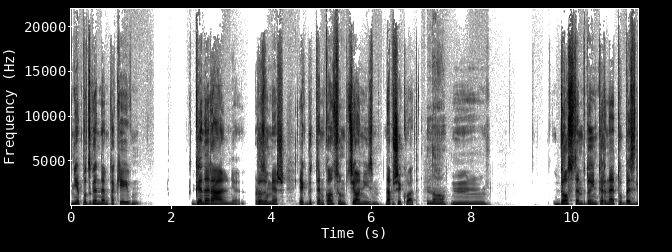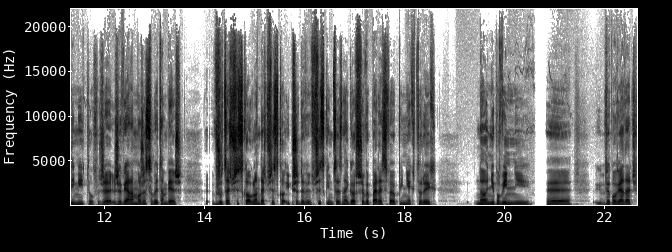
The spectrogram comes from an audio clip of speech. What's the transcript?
Nie, pod względem takiej generalnie, rozumiesz, jakby ten konsumpcjonizm na przykład, No. mm, dostęp do internetu bez limitów, że, że wiara może sobie tam, wiesz, wrzucać wszystko, oglądać wszystko i przede wszystkim, co jest najgorsze, wypowiadać swoje opinie, których no nie powinni e, wypowiadać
